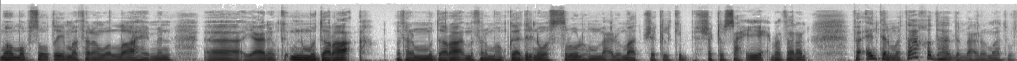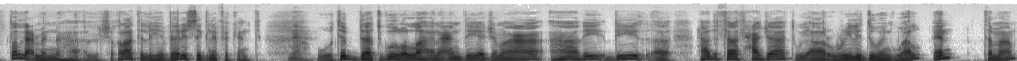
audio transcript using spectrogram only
ما هم مبسوطين مثلا والله من آه يعني من مدراء مثلا مدراء مثلا ما هم قادرين يوصلوا لهم معلومات بشكل بشكل صحيح مثلا. فأنت لما تأخذ هذه المعلومات وتطلع منها الشغلات اللي هي very significant نعم. وتبدأ تقول والله أنا عندي يا جماعة هذه دي آه هذه الثلاث حاجات we are really doing well in تمام؟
